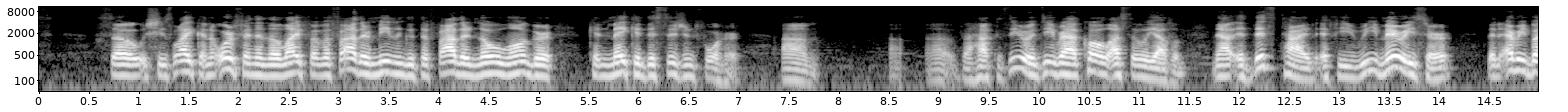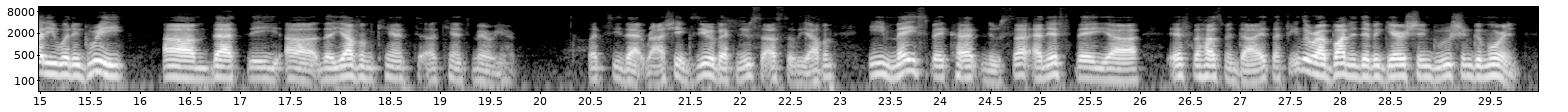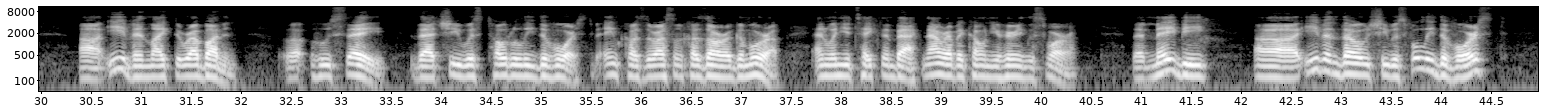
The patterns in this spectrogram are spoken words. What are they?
so she's like an orphan in the life of a father, meaning that the father no longer can make a decision for her. Um, uh, uh, now, at this time, if he remarries her, then everybody would agree um, that the uh, the yavam can't uh, can't marry her. Let's see that Rashi. Nusa, the album. He may speak Nusa and if they uh, if the husband dies, afilu rabbanin de begershin grushin gemurin, uh, even like the rabbanin uh, who say that she was totally divorced, and when you take them back, now Rabbi Cohen, you're hearing the svara that maybe uh, even though she was fully divorced,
